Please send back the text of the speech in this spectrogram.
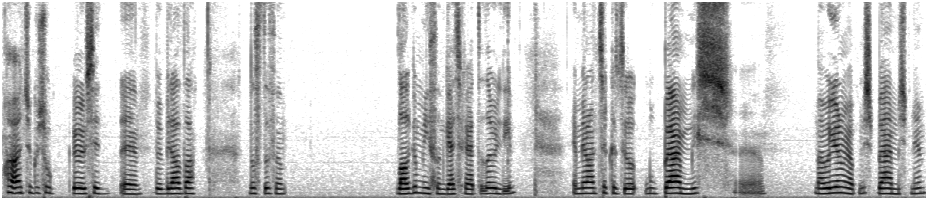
Ha çünkü çok e, şey e, böyle biraz da nasıl desem dalgın bir insanım gerçek hayatta da öyle diyeyim. Emirhan Çakıcı bu beğenmiş. E, böyle yorum yapmış. Beğenmiş mi?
